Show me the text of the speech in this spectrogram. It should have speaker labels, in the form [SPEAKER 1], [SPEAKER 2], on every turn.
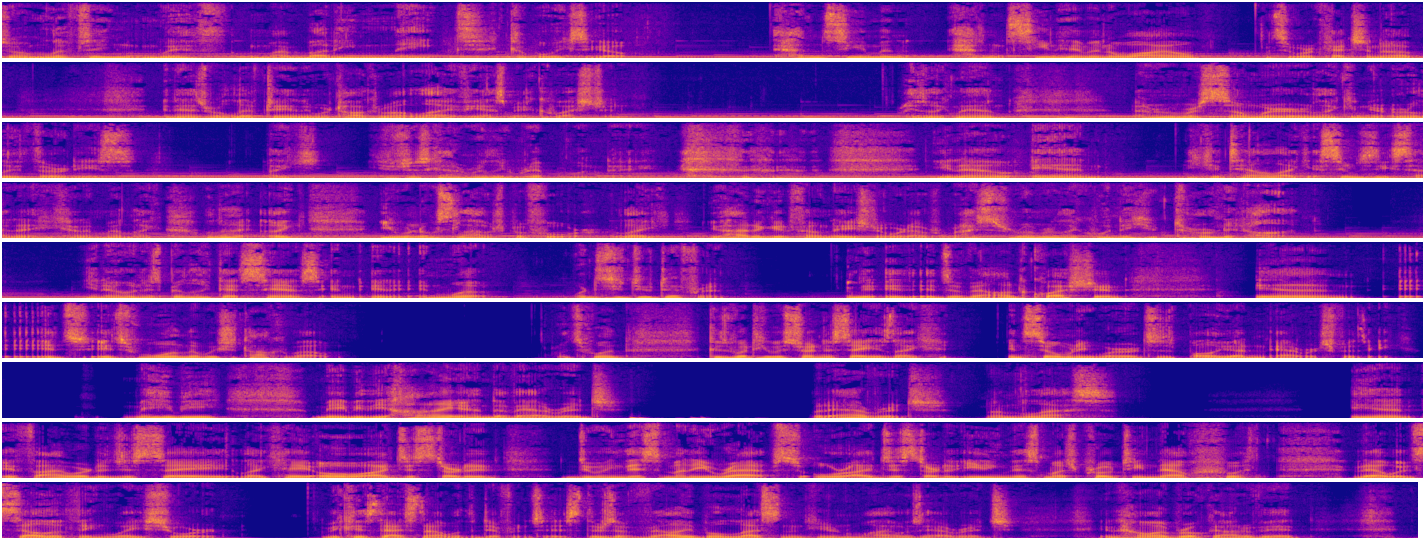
[SPEAKER 1] So I'm lifting with my buddy Nate a couple weeks ago. hadn't seen him in, hadn't seen him in a while, so we're catching up. And as we're lifting and we're talking about life, he asked me a question. He's like, "Man, I remember somewhere like in your early 30s, like you just got really ripped one day, you know." And you could tell, like as soon as he said it, he kind of meant like, "Well, not like you were no slouch before, like you had a good foundation or whatever." But I just remember like one day you turned it on you know, and it's been like that since. And, and, and what what did you do different? It, it's a valid question, and it's it's one that we should talk about. It's one because what he was trying to say is like in so many words is Paul, you had an average physique, maybe maybe the high end of average, but average nonetheless. And if I were to just say like, "Hey, oh, I just started doing this many reps, or I just started eating this much protein," that would that would sell the thing way short because that's not what the difference is. There's a valuable lesson in here in why I was average and how I broke out of it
